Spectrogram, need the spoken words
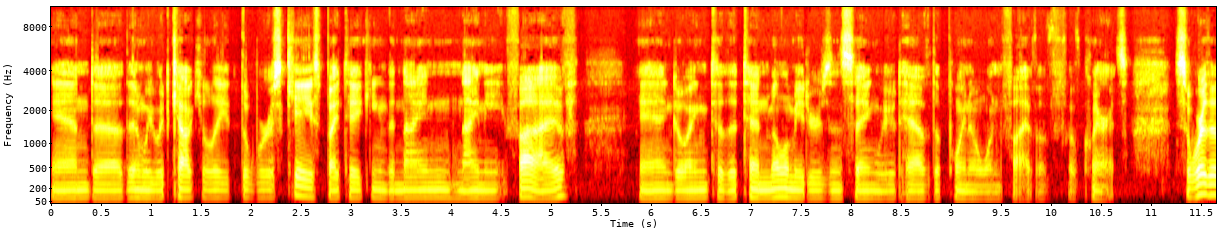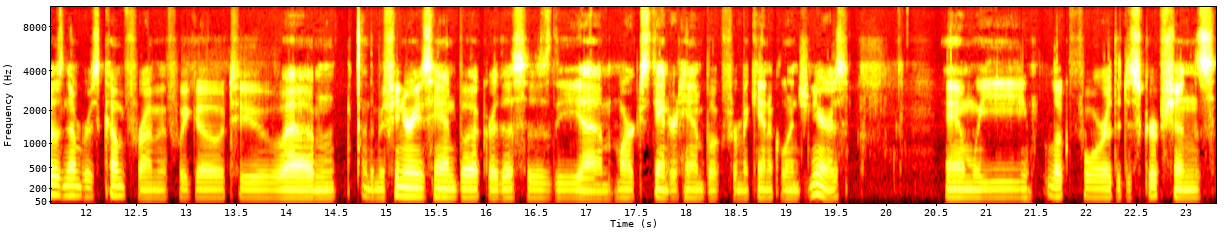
and uh, then we would calculate the worst case by taking the 9985 and going to the 10 millimeters and saying we would have the 0.015 of, of clearance. So where those numbers come from, if we go to um, the machinery's handbook, or this is the um, Marks' standard handbook for mechanical engineers, and we look for the descriptions,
